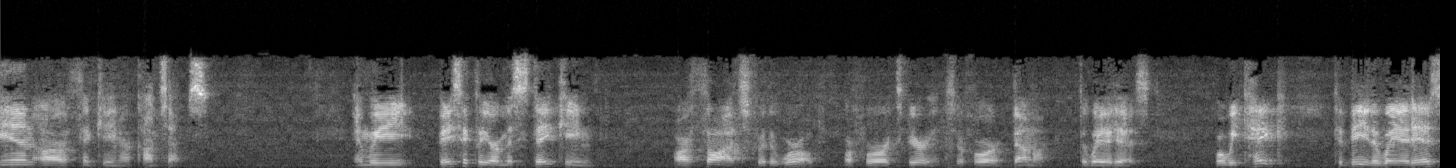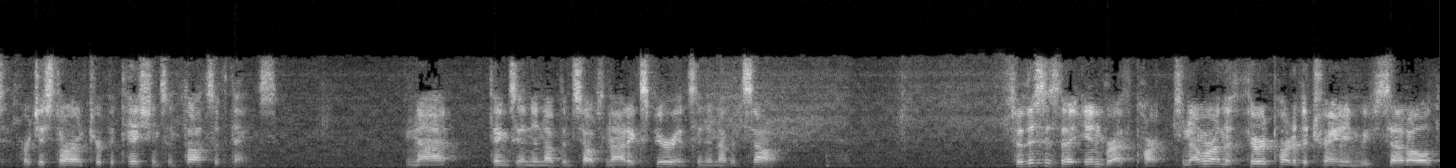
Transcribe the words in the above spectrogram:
in our thinking, our concepts. And we basically are mistaking our thoughts for the world, or for our experience, or for Dhamma, the way it is. What we take to be the way it is are just our interpretations and thoughts of things, not things in and of themselves, not experience in and of itself. So this is the in-breath part. So now we're on the third part of the training. We've settled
